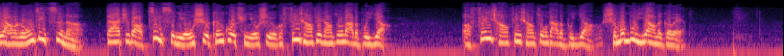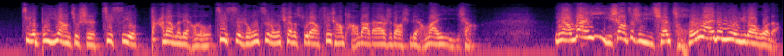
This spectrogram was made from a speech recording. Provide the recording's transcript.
两融这次呢，大家知道这次牛市跟过去牛市有个非常非常重大的不一样，呃，非常非常重大的不一样。什么不一样的？各位，这个不一样就是这次有大量的两融，这次融资融券的数量非常庞大，大家知道是两万亿以上，两万亿以上，这是以前从来都没有遇到过的。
